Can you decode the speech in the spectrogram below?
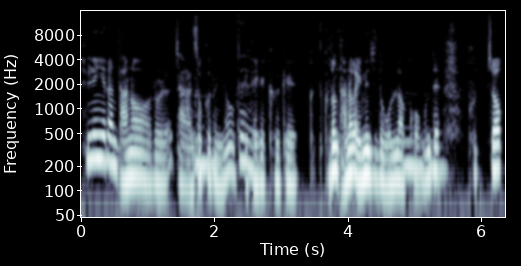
힐링이란 단어를 잘 안 썼거든요. 음, 그게 네. 되게 그게 그, 런 단어가 있는지도 몰랐고, 음, 근데 부쩍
